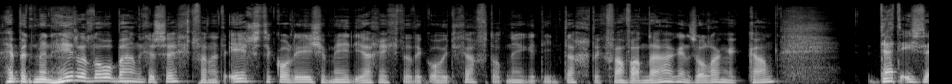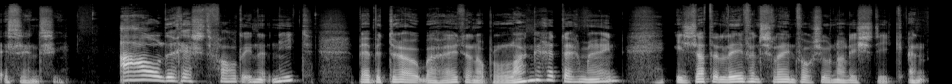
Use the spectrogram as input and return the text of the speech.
heb het mijn hele loopbaan gezegd, van het eerste college mediarecht dat ik ooit gaf tot 1980, van vandaag en zolang ik kan. Dat is de essentie. Al de rest valt in het niet. Bij betrouwbaarheid en op langere termijn is dat de levenslijn voor journalistiek. En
